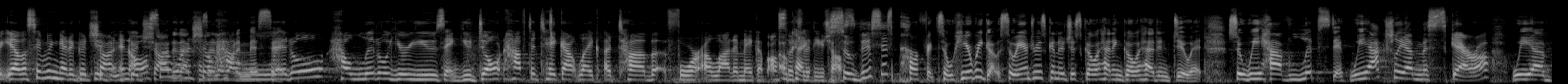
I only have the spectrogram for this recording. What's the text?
Yeah, let's see if we can get a good shot. A and also I wanna show how little, it. how little you're using. You don't have to take out like a tub for a lot of makeup. I'll switch okay. with you, Chelsea. So this is perfect. So here we go. So Andrew's gonna just go ahead and go ahead and do it. So we have lipstick. We actually have mascara. We have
